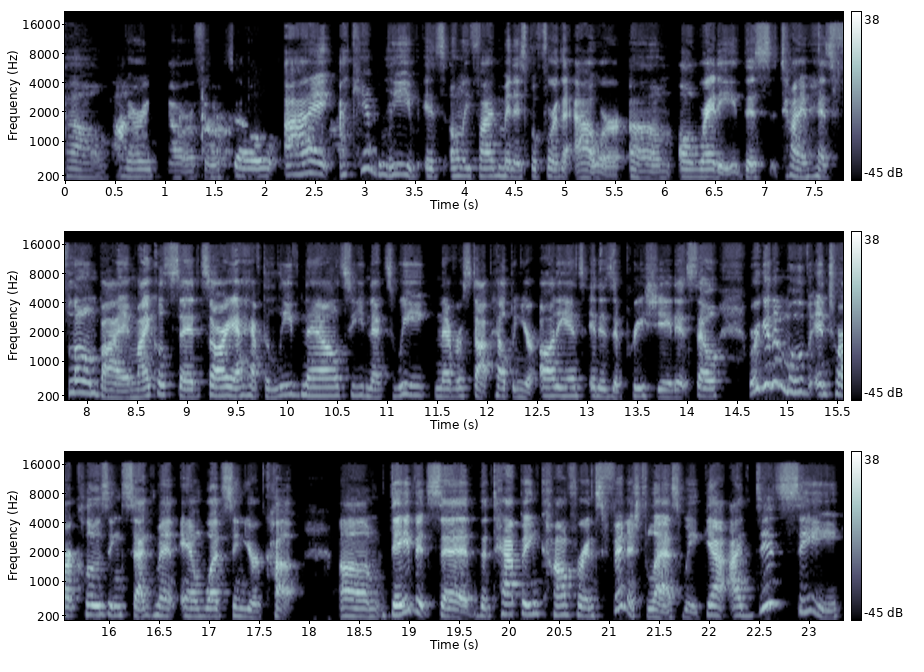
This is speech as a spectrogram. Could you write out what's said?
Wow, very powerful. So I I can't believe it's only five minutes before the hour um, already. This time has flown by. And Michael said, "Sorry, I have to leave now. See you next week. Never stop helping your audience. It is appreciated." So we're going to move into our closing segment and what's in your cup. Um, David said the tapping conference finished last week. Yeah, I did see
